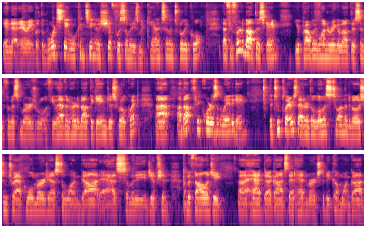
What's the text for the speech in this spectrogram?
in that area. But the board state will continue to shift with some of these mechanics, and it's really cool. Now, if you've heard about this game, you're probably wondering about this infamous merge rule. If you haven't heard about the game, just real quick, uh, about three quarters of the way of the game, the two players that are the lowest two on the devotion track will merge as to one god, as some of the Egyptian mythology uh, had uh, gods that had merged to become one god.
